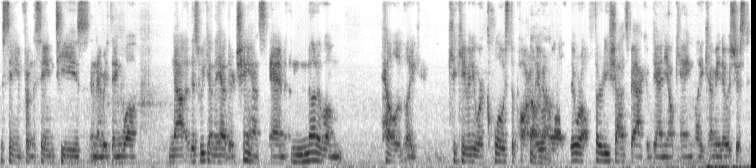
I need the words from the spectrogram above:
the same from the same tees and everything. Well, now this weekend they had their chance, and none of them held like came anywhere close to par. Oh, they were no. all they were all 30 shots back of Danielle Kang. Like I mean, it was just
